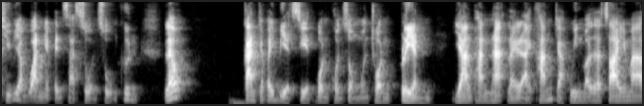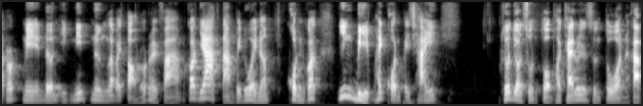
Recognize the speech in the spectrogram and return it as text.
ชีวิตประจำวันเนี่ยเป็นสัดส่วนสูงขึ้น แล้วการจะไปเบียดเสียดบนขนส่งมวลชน เปลี่ยนยานพาหนะหลาย ๆ ครั้งจากวินมอเตอร์ไซค์มารถเมย์เดินอีกนิดนึง แล้วไปต่อรถไฟฟ้าก็ยากตามไปด้วยเนาะคนก็ยิ่งบีบให้คนไปใช้ รถยนต์ส่วนตัวพอใช้รถยนต์ส่วนตัวนะครับ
